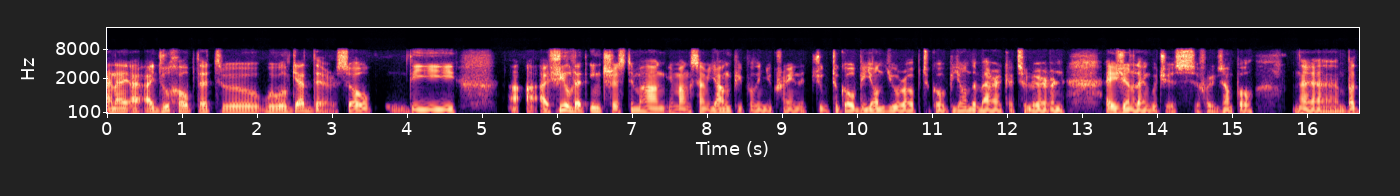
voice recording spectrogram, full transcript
And i i, I do hope that uh, we will get there. So the I feel that interest among among some young people in Ukraine to, to go beyond Europe, to go beyond America, to learn Asian languages, for example. Uh, but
